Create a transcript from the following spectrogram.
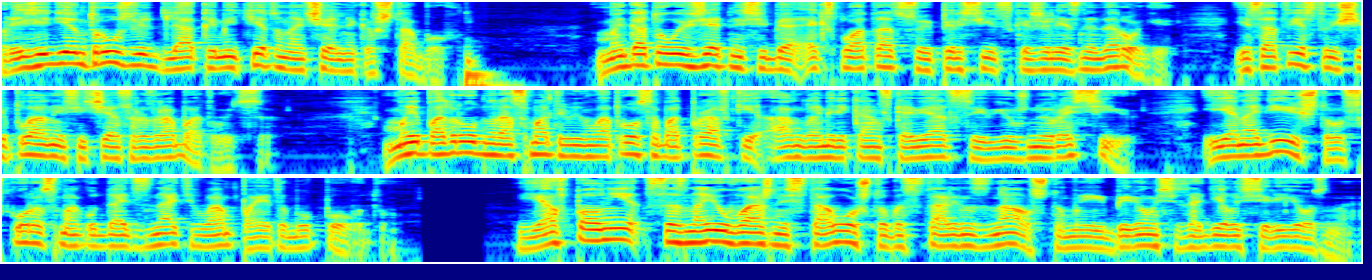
Президент Рузвельт для Комитета начальников штабов. Мы готовы взять на себя эксплуатацию Персидской железной дороги, и соответствующие планы сейчас разрабатываются. Мы подробно рассматриваем вопрос об отправке англо-американской авиации в Южную Россию – и я надеюсь, что скоро смогу дать знать вам по этому поводу. Я вполне сознаю важность того, чтобы Сталин знал, что мы беремся за дело серьезно.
